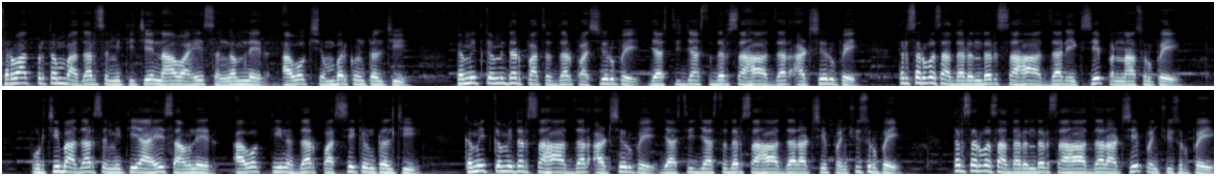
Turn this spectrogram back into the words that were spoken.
सर्वात प्रथम बाजार समितीचे नाव आहे संगमनेर. आवक शंभर क्विंटलची. कमीत कमी दर पाच हजार पाचशे रुपये जास्तीत जास्त दर सहा हजार आठशे रुपये तर सर्वसाधारण दर सहा हजार एकशे पन्नास रुपये. पुढची बाजार समिती आहे सावनेर. आवक तीन हजार पाचशे क्विंटलची. कमीत कमी दर सहा हजार आठशे रुपये जास्तीत जास्त दर सहा हजार आठशे पंचवीस रुपये तर सर्वसाधारण दर सहा हजार आठशे पंचवीस रुपये.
